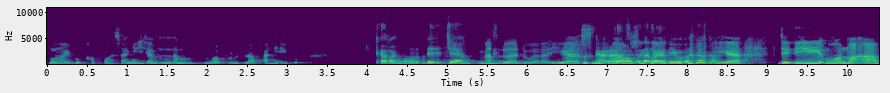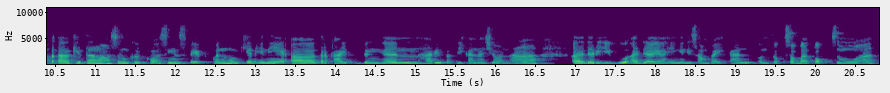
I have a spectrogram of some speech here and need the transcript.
mulai buka puasanya jam 6.28 ya Ibu. Sekarang udah jam 6.22. Iya, sekarang sudah lagi. Iya, jadi mohon maaf, uh, kita langsung ke closing statement. Mungkin ini uh, terkait dengan Hari Pendidikan Nasional. Uh, dari Ibu ada yang ingin disampaikan untuk sobat pop semua,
